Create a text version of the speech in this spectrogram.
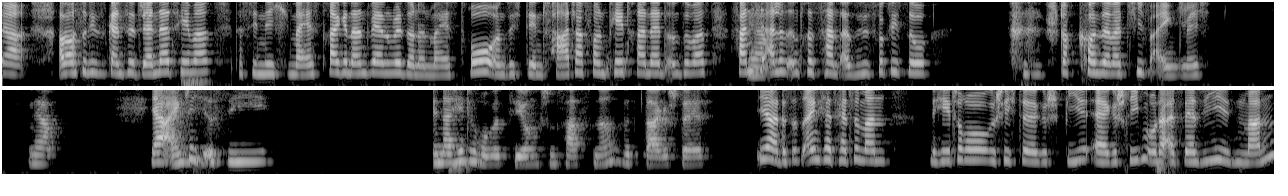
Ja, aber auch so dieses ganze Gender-Thema, dass sie nicht Maestra genannt werden will, sondern Maestro und sich den Vater von Petra nennt und sowas, fand ja. ich alles interessant. Also sie ist wirklich so stockkonservativ eigentlich. Ja. Ja, eigentlich ist sie in einer Hetero-Beziehung schon fast, ne? Wird's dargestellt. Ja, das ist eigentlich, als hätte man eine Hetero-Geschichte äh, geschrieben oder als wäre sie ein Mann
